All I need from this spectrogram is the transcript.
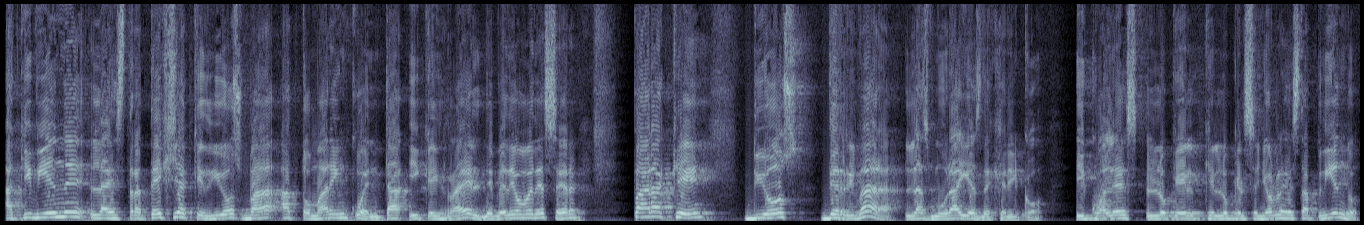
Aquí viene la estrategia que Dios va a tomar en cuenta y que Israel debe de obedecer para que Dios derribara las murallas de Jericó. ¿Y cuál es lo que, lo que el Señor les está pidiendo?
